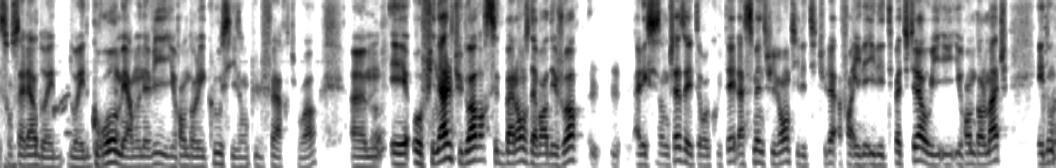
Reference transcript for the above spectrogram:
son mhm. salaire doit être, doit être, gros, mais à mon avis, il rentre dans les clous s'ils ont pu le faire, tu vois. Euh, et au final, tu dois avoir cette balance d'avoir des joueurs. Alexis Sanchez a été recruté la semaine suivante, il est titulaire, enfin, il n'était pas titulaire ou il, rentre dans le match. Et donc,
